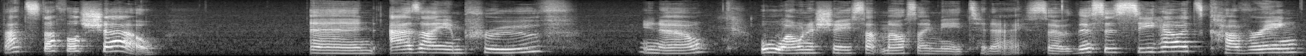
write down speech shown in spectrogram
that stuff will show. And as I improve you know oh I want to show you something else I made today. So this is see how it's covering?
